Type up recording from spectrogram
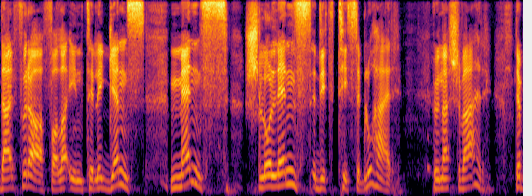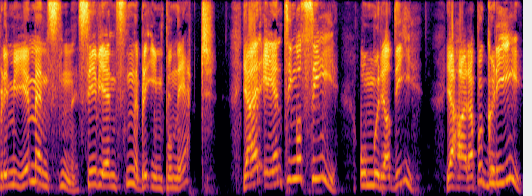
derfor avfall av intelligens. Mens slå lens ditt tisseblod her. Hun er svær. Det blir mye mensen. Siv Jensen blir imponert. Jeg er én ting å si om mora di. Jeg har henne på glid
